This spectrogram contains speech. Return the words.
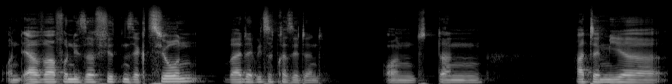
Und er war von dieser vierten Sektion, war der Vizepräsident. Und dann hat er mir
